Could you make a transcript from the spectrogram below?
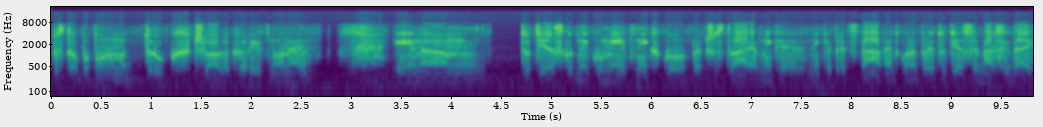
postal popolnoma drug človek, verjetno. Ne? In um, tudi jaz, kot nek umetnik, ko pač ustvarjam neke, neke predstave in tako naprej, tudi jaz se marsikdaj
